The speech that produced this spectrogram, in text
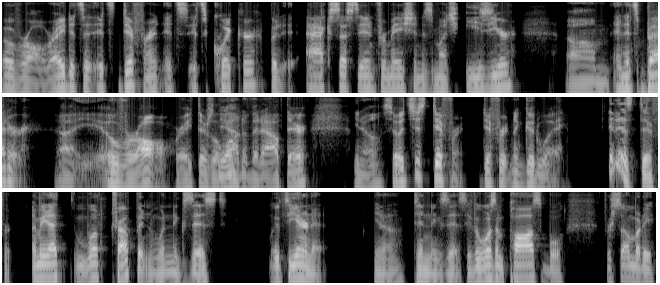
overall, right? It's a, it's different. It's it's quicker, but access to information is much easier, um, and it's better uh, overall, right? There's a Yeah. lot of it out there, you know. So it's just different, different in a good way. It is different. I mean, I, well, Troutbitten wouldn't exist if the internet, you know, didn't exist. If it wasn't possible for somebody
